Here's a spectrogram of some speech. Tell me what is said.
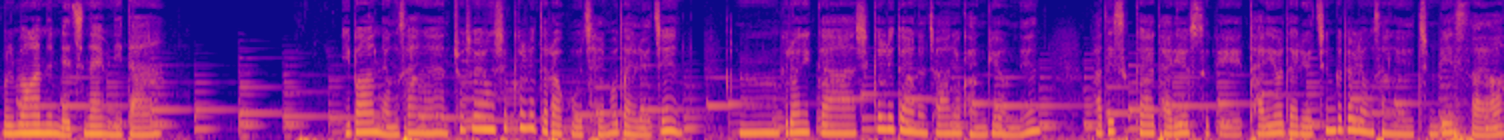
물멍하는 레지나입니다. 이번 영상은 초소형 시클리드라고 잘못 알려진, 음, 그러니까 시클리드와는 전혀 관계없는 바디스카 다리오스의 다리오 다리오 친구들 영상을 준비했어요.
